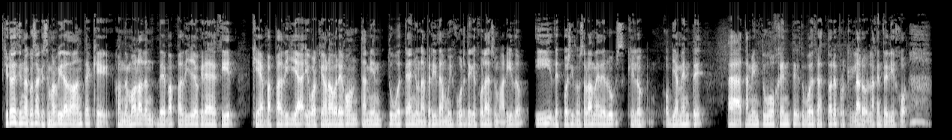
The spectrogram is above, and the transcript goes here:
Quiero decir una cosa que se me ha olvidado antes, que cuando hemos hablado de, de Paz Padilla yo quería decir que a Paz Padilla, igual que a Ana Obregón, también tuvo este año una pérdida muy fuerte que fue la de su marido. Y después hizo un Sálvame Deluxe que lo, obviamente ah, también tuvo gente, tuvo detractores porque claro, la gente dijo, "Ah,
